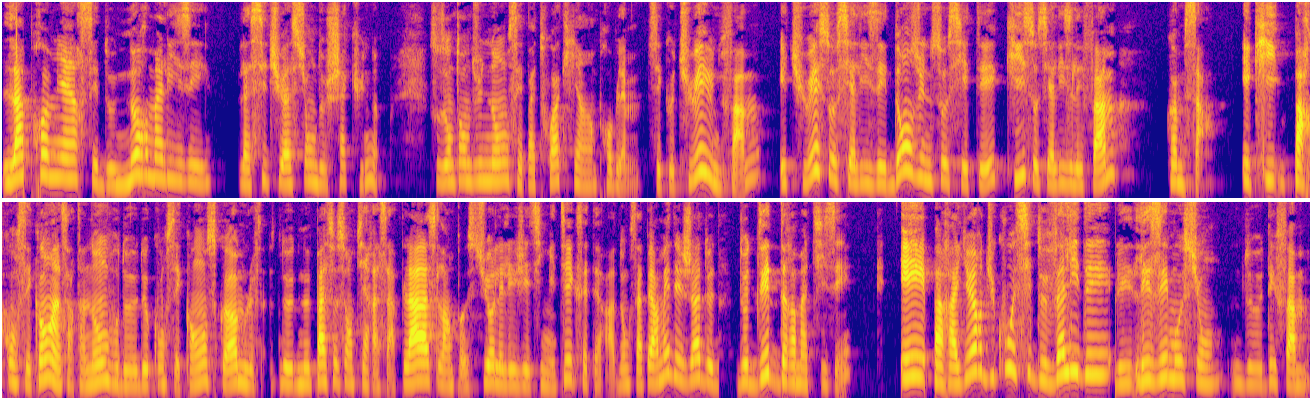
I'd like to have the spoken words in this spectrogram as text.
La première, c'est de normaliser la situation de chacune. Sous-entendu, non, c'est pas toi qui as un problème. C'est que tu es une femme et tu es socialisée dans une société qui socialise les femmes comme ça et qui, par conséquent, a un certain nombre de, conséquences comme le, de ne pas se sentir à sa place, l'imposture, l'illégitimité, etc. Donc ça permet déjà de, dédramatiser et par ailleurs, du coup aussi de valider les, émotions de, des femmes.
